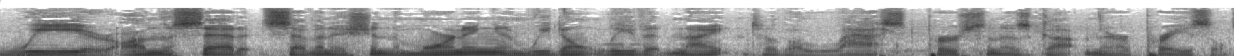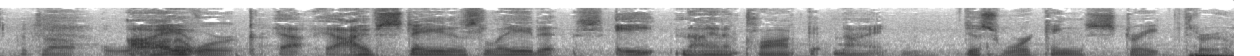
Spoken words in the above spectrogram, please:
we are on the set at seven ish in the morning, and we don't leave at night until the last person has gotten their appraisal. It's a lot of I've- work. I- I've stayed as late as eight nine o'clock at night, just working straight through.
